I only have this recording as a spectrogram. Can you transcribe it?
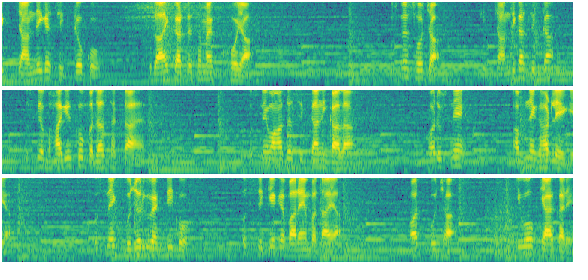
एक चांदी के सिक्कों को खुदाई करते समय खोया। उसने सोचा कि चांदी का सिक्का उसके भाग्य को बदल सकता है। उसने वहाँ से सिक्का निकाला और उसने अपने घर ले गया। उसने एक बुज़ुर्ग व्यक्ति को उस सिक्के के बारे में बताया और पूछा कि वो क्या करे।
